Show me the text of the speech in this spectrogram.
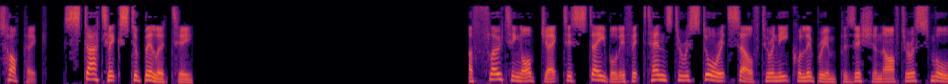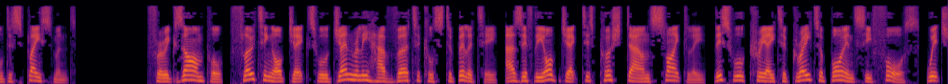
Topic: Static stability. A floating object is stable if it tends to restore itself to an equilibrium position after a small displacement. For example, floating objects will generally have vertical stability, as if the object is pushed down slightly, this will create a greater buoyancy force, which,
